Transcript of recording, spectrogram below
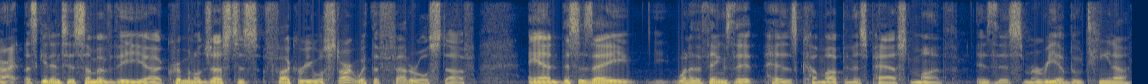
All right, let's get into some of the uh, criminal justice fuckery. We'll start with the federal stuff. And this is a one of the things that has come up in this past month is this Maria Butina,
